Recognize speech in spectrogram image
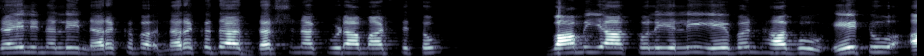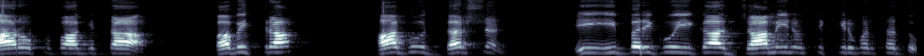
ಜೈಲಿನಲ್ಲಿ ನರಕ ನರಕದ ದರ್ಶನ ಕೂಡ ಮಾಡ್ತಿತ್ತು. ಸ್ವಾಮಿಯ ಕೊಲೆಯಲ್ಲಿ ಎ ಒನ್ ಹಾಗೂ ಎ ಟು ಆರೋಪವಾಗಿದ್ದ ಪವಿತ್ರ ಹಾಗೂ ದರ್ಶನ್ ಈ ಇಬ್ಬರಿಗೂ ಈಗ ಜಾಮೀನು ಸಿಕ್ಕಿರುವಂತದ್ದು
